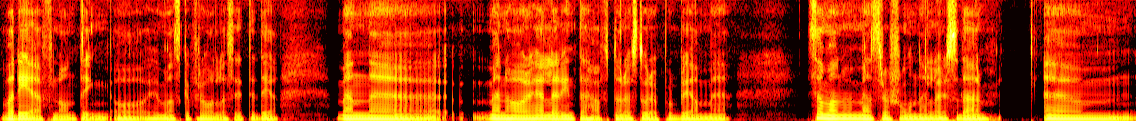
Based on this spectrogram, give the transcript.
vad det är för någonting och hur man ska förhålla sig till det. Men, eh, men har heller inte haft några stora problem med samband med menstruation eller sådär. Ehm,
